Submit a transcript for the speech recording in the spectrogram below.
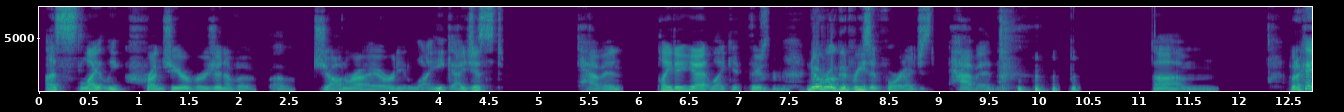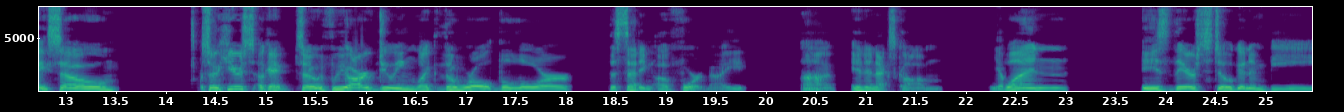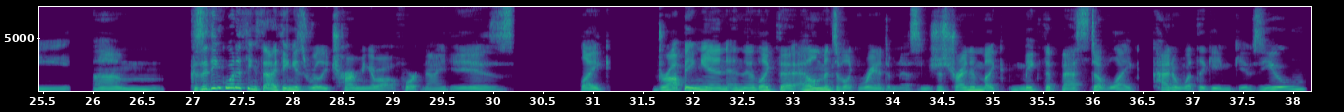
a slightly crunchier version of a of genre I already like. I just haven't played it yet. Like it, there's Mhm. no real good reason for it. I just haven't. um, but okay, so so here's okay. So if we are doing like the world, the lore, the setting of Fortnite uh, Uh-huh. in an XCOM, Yep. one is there still going to be um because I think one of the things that I think is really charming about Fortnite is like dropping in and then like the elements of like randomness and just trying to like make the best of like kind of what the game gives you.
